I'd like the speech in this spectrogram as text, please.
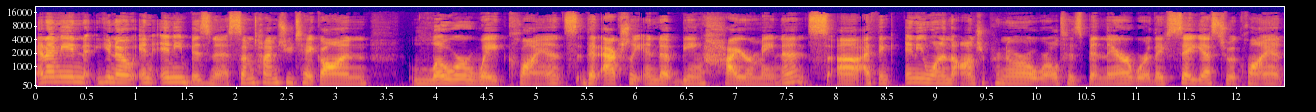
And I mean, you know, in any business, sometimes you take on lower weight clients that actually end up being higher maintenance. Uh, I think anyone in the entrepreneurial world has been there where they say yes to a client,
